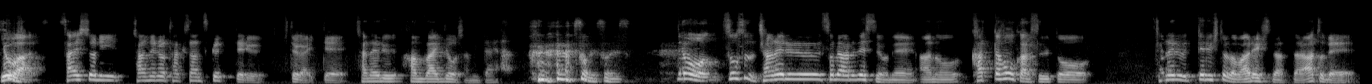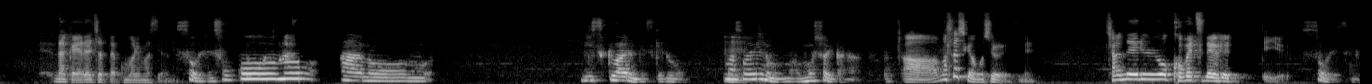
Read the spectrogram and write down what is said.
要は、最初にチャンネルをたくさん作ってる人がいて、チャンネル販売業者みたいな。そうです、そうです。でも、そうするとチャンネル、それあれですよね。あの、買った方からすると、チャンネル売ってる人が悪い人だったら、後でなんかやられちゃったら困りますよね。そうですね。そこの、あの、リスクはあるんですけど、まあうんそういうのもまあ面白いかなと。ああ、まあ確かに面白いですね。チャンネルを個別で売るっていう。そうですね。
